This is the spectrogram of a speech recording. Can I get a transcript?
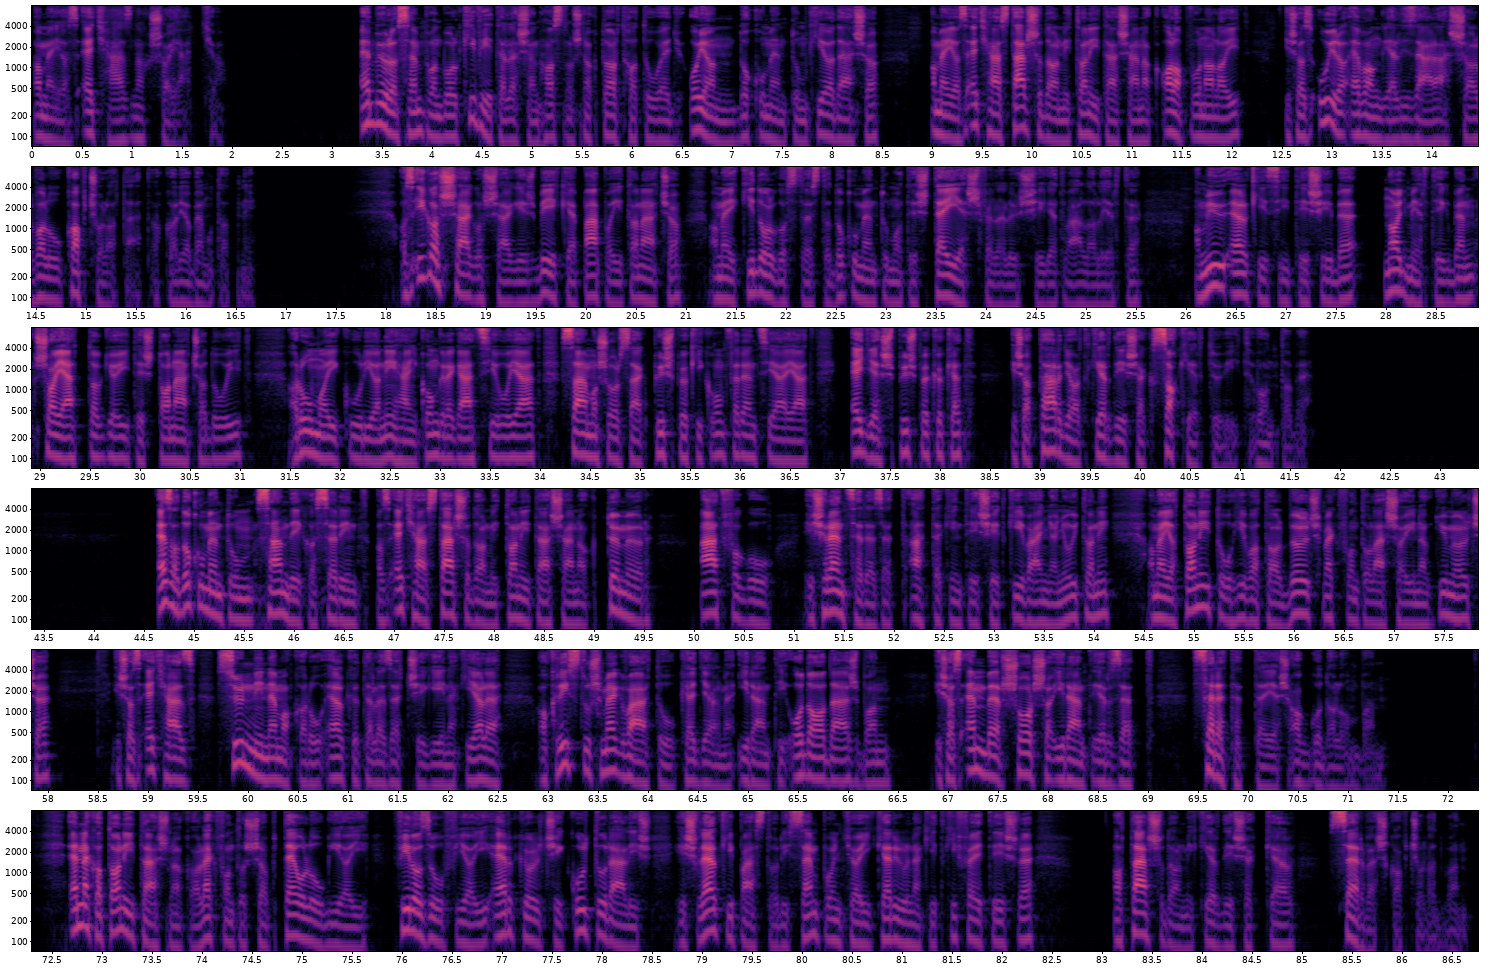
amely az egyháznak sajátja. Ebből a szempontból kivételesen hasznosnak tartható egy olyan dokumentum kiadása, amely az egyház társadalmi tanításának alapvonalait és az újra evangelizálással való kapcsolatát akarja bemutatni. Az igazságosság és béke pápai tanácsa, amely kidolgozta ezt a dokumentumot és teljes felelősséget vállal érte, a mű elkészítésébe nagymértékben saját tagjait és tanácsadóit, a római kúria néhány kongregációját, számos ország püspöki konferenciáját, egyes püspököket és a tárgyalt kérdések szakértőit vonta be. Ez a dokumentum szándéka szerint az egyház társadalmi tanításának tömör, átfogó és rendszerezett áttekintését kívánja nyújtani, amely a tanítóhivatal bölcs megfontolásainak gyümölcse, és az egyház szünni nem akaró elkötelezettségének jele a Krisztus megváltó kegyelme iránti odaadásban és az ember sorsa iránt érzett szeretetteljes aggodalomban. Ennek a tanításnak a legfontosabb teológiai, filozófiai, erkölcsi, kulturális és lelkipásztori szempontjai kerülnek itt kifejtésre a társadalmi kérdésekkel szerves kapcsolatban.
